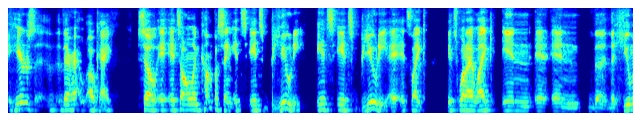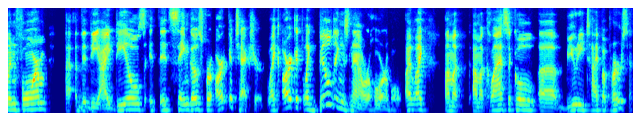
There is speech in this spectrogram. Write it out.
Here's there okay. So it, it's all encompassing. It's it's beauty it's it's beauty. It's like it's what I like in in, in the the human form. Uh, the, the ideals. It, it same goes for architecture. Like architect like buildings now are horrible. I like i'm a i'm a classical uh beauty type of person.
